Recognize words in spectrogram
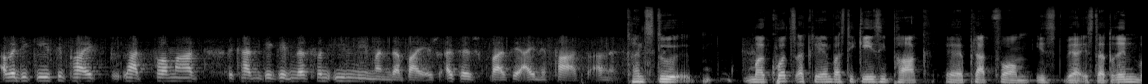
Aber die Gezi Pike Plattform hat bekannt gegeben, dass von ihm niemand dabei ist. Also es ist quasi eine Farce alles. Kannst du mal kurz erklären, was die Gezi Park äh, Plattform ist? Wer ist da drin?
